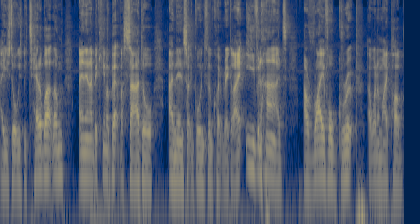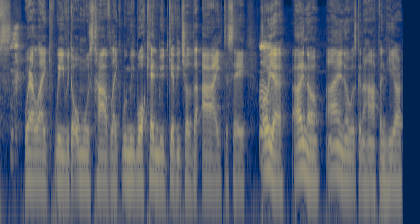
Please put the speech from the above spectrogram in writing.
I used to always be terrible at them, and then I became a bit of a saddle, and then started going to them quite regularly. I even had a rival group at one of my pubs where like we would almost have like when we walk in we'd give each other the eye to say oh mm. yeah i know i know what's going to happen here.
